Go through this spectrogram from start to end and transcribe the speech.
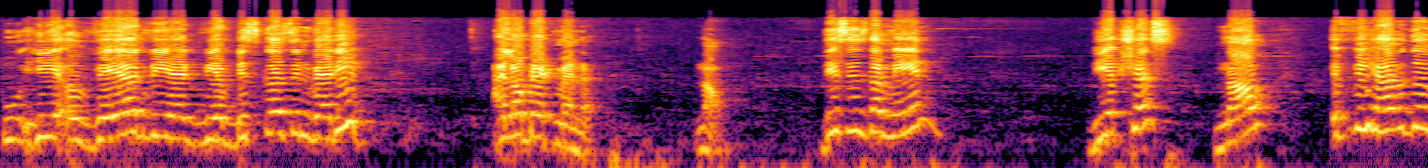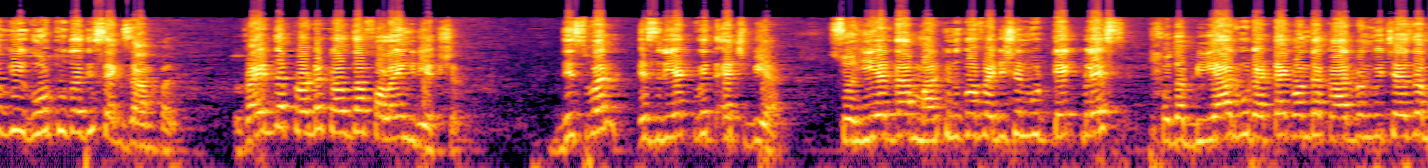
who here uh, where we had we have discussed in very elaborate manner. Now this is the main reactions. Now if we have the we go to the this example. Write the product of the following reaction. This one is react with HBr so here the Markovnikov addition would take place. So the Br would attack on the carbon which has a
